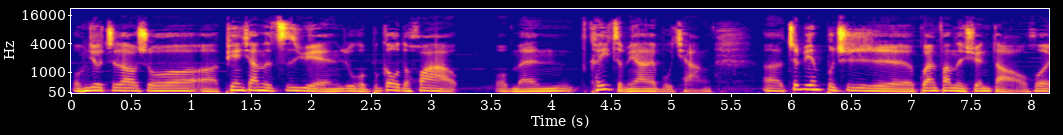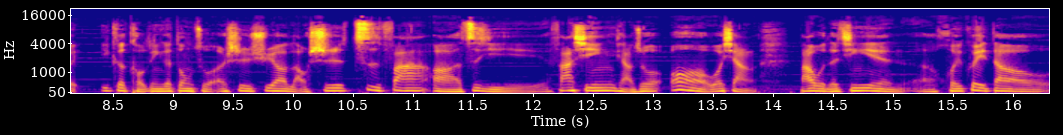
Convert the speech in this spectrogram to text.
我们就知道说呃偏乡的资源如果不够的话。我们可以怎么样来补强？呃，这边不是官方的宣导或一个口令一个动作，而是需要老师自发啊，自己发心想说，哦，我想把我的经验呃回馈到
